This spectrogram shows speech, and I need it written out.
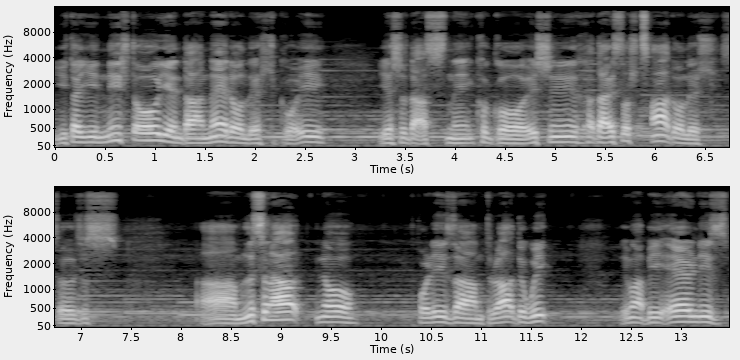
yitayi nilto yenda nero leskoi yesterday kogo ishi hada isol So just um, listen out, you know, for these um, throughout the week. They might be airing these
